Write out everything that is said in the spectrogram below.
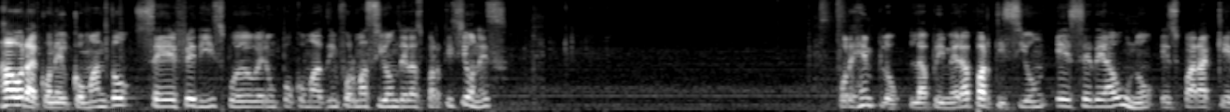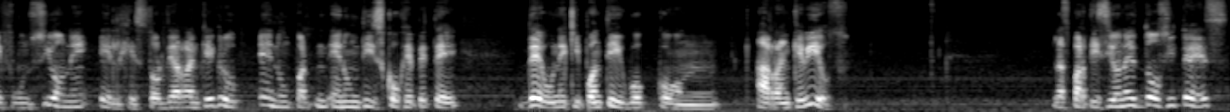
Ahora con el comando cfdis puedo ver un poco más de información de las particiones. Por ejemplo, la primera partición SDA1 es para que funcione el gestor de arranque group en un, en un disco GPT de un equipo antiguo con arranque BIOS. Las particiones 2 y 3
